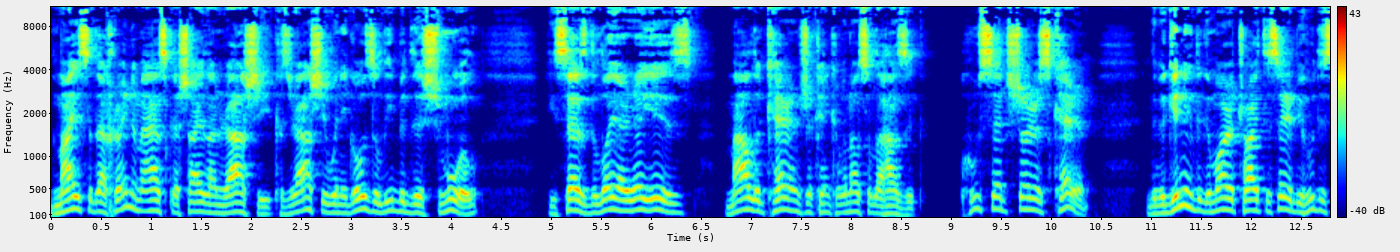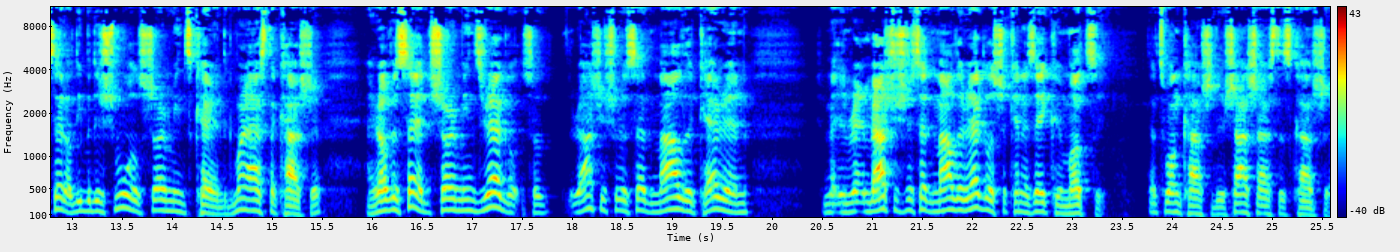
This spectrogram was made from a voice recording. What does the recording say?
The Ma'isa the Achronim ask a Shailan Rashi, because Rashi, when he goes to Libid the Shmuel, he says the loy is mal keren sheken kavanos lahazik. Who said shor is keren? In the beginning, the Gemara tried to say, Yehuda said, Alibid Shmuel, shor means keren. The Gemara asked the kasha, and Rava said, shor means regel. So Rashi should have said, mal keren, Rashi should have said, mal regel shekenazek motzi. That's one kasha. The Shash asked this kasha.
